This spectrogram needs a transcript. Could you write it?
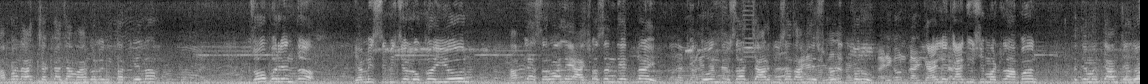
आपण आज चक्काजाम आंदोलन इथं केलं. जोपर्यंत एम एस सी बीचे लोक येऊन आपल्या सर्वाला आश्वासन देत नाही की दोन दिवसात चार दिवसात आम्ही हे सुरळीत करू. त्याला त्या दिवशी म्हटलं आपण तर ते म्हणते आमच्याजवळ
